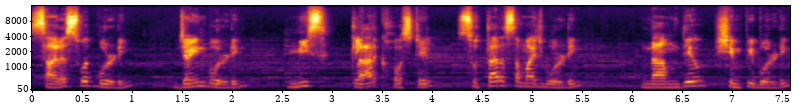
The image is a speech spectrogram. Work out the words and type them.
Saraswat boarding Jain boarding Miss Clark hostel Sutar समाज बोर्डिंग नामदेव शिंपी बोर्डिंग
